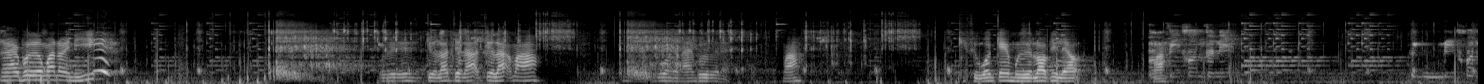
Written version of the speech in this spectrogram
นอยู่นายเบอร์มาหน่อยนี้เอ้ยเจอละเจอละเจอละมาร่วมกับนายเบอร์เนี่ยมาถือว่าแก้มือรอบที่แล้วมาเบคอนตัวนี้เป็นเบคอน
